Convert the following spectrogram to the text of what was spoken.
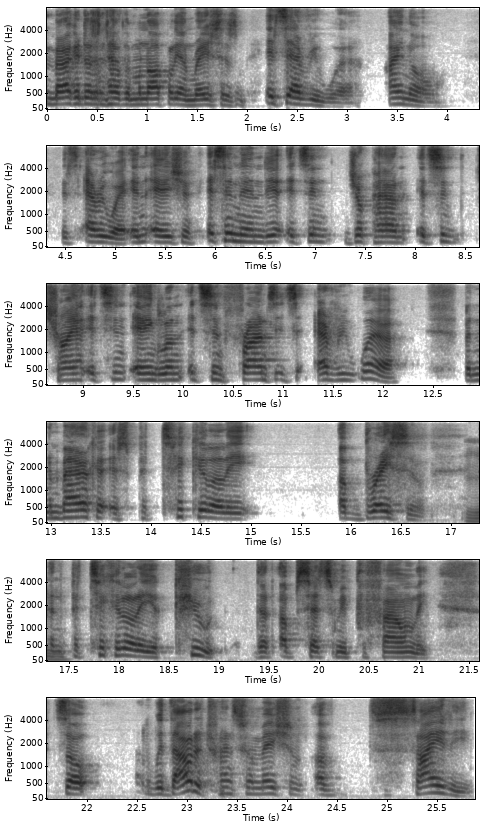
America doesn't have the monopoly on racism. It's everywhere. I know. It's everywhere. In Asia, it's in India, it's in Japan, it's in China, it's in England, it's in France, it's everywhere. But in America is particularly abrasive mm. and particularly acute that upsets me profoundly. So without a transformation of society,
